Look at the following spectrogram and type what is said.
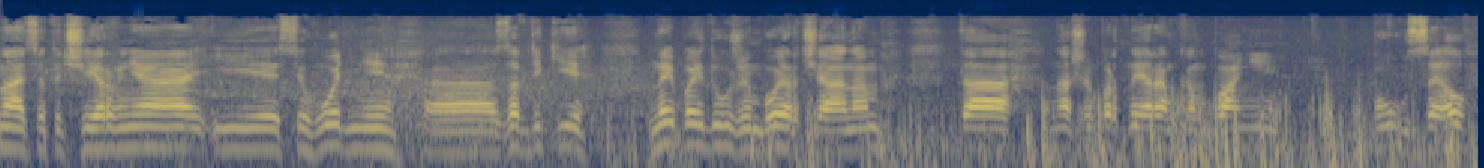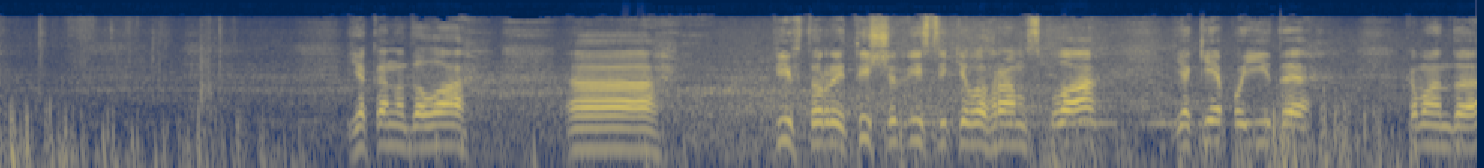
15 червня і сьогодні е, завдяки небайдужим боярчанам та нашим партнерам компанії Бусел, яка надала е, півтори 1200 кг скла, яке поїде. Команда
